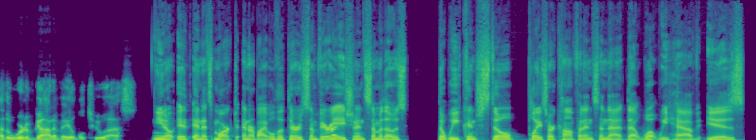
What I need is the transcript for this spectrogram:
uh, the Word of God available to us you know, it, and it's marked in our Bible that there is some variation right. in some of those that we can still place our confidence in that that what we have is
